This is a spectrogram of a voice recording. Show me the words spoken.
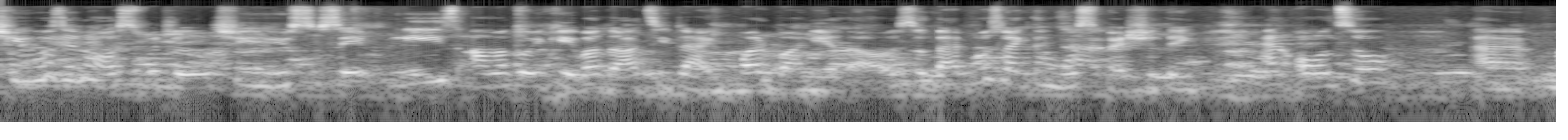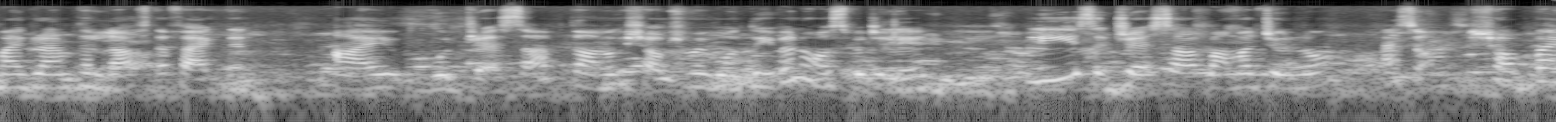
she was in hospital she used to say please আমাকে ওই কেবা দাসিটা একবার বানিয়ে দাও। So that was like the most special thing and also uh, my grandmother loved the fact that I dress up তো আমাকে সবসময় বলতো ইভেন হসপিটালে প্লিজ ড্রেস আপ আমার জন্য। সবাই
